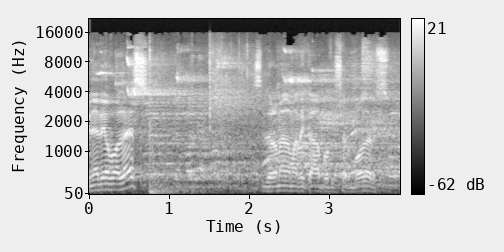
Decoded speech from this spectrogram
Είναι δύο βολές. Συμπληρωμένα μαδικά από τους Airballers.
